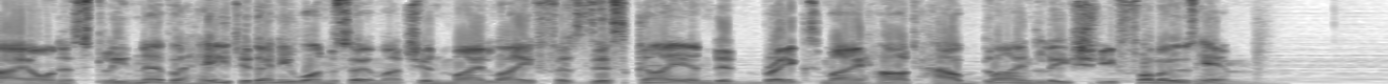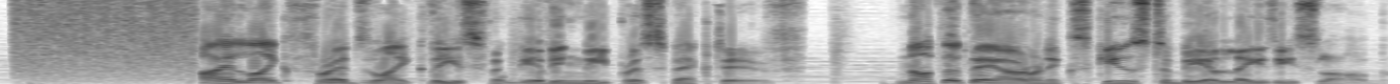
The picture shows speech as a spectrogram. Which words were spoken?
I honestly never hated anyone so much in my life as this guy and it breaks my heart how blindly she follows him. I like threads like these for giving me perspective. Not that they are an excuse to be a lazy slob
